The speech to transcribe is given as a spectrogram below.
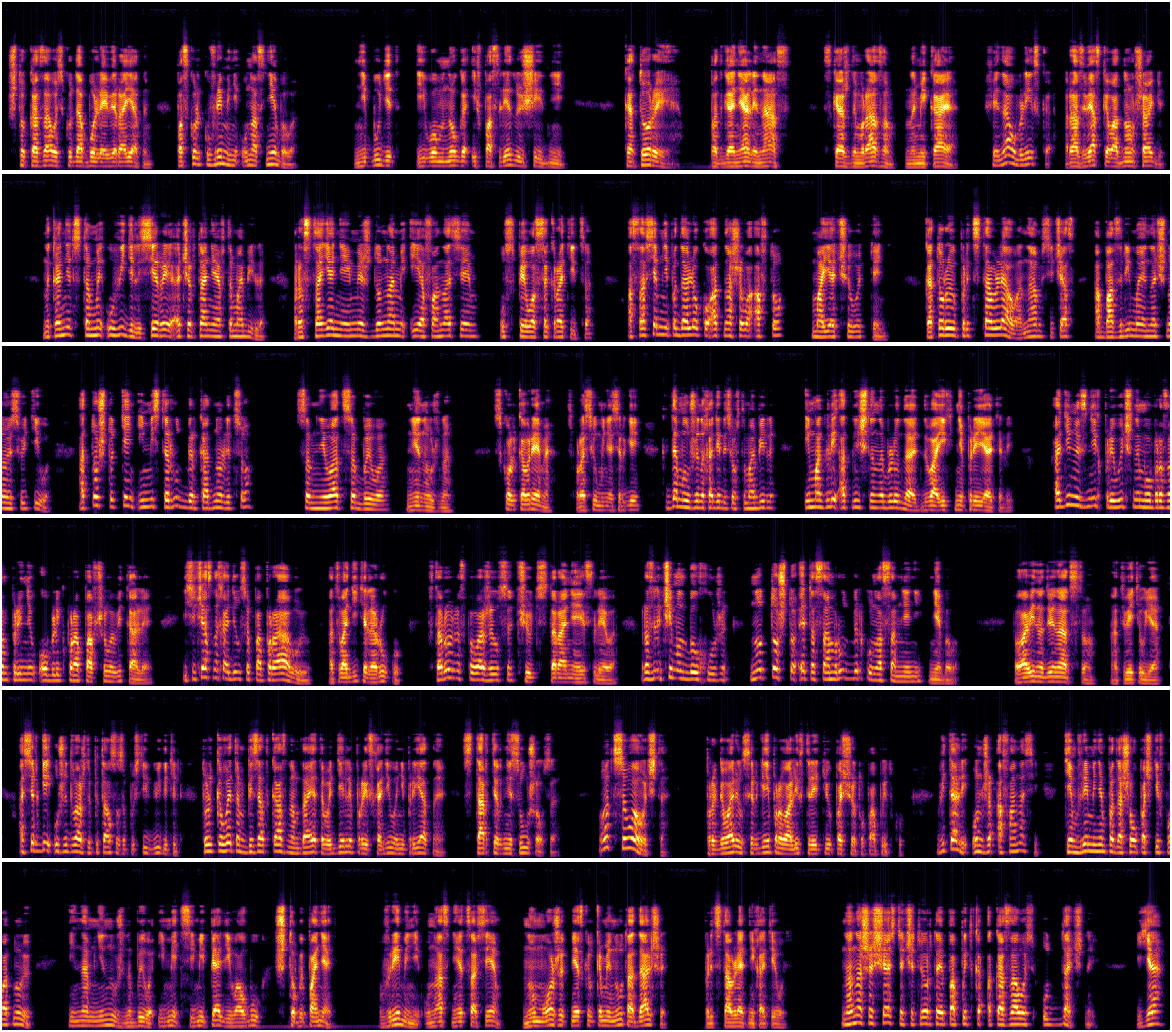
что казалось куда более вероятным, поскольку времени у нас не было. Не будет его много и в последующие дни, которые подгоняли нас с каждым разом намекая. Финал близко, развязка в одном шаге. Наконец-то мы увидели серые очертания автомобиля. Расстояние между нами и Афанасием успело сократиться, а совсем неподалеку от нашего авто маячила тень, которую представляло нам сейчас обозримое ночное светило. А то, что тень и мистер Рудберг одно лицо, сомневаться было не нужно. «Сколько время?» – спросил меня Сергей, когда мы уже находились в автомобиле и могли отлично наблюдать двоих неприятелей. Один из них привычным образом принял облик пропавшего Виталия и сейчас находился по правую от водителя руку. Второй расположился чуть в стороне и слева. Различим он был хуже, но то, что это сам Рудберг, у нас сомнений не было. «Половина двенадцатого», — ответил я. А Сергей уже дважды пытался запустить двигатель. Только в этом безотказном до этого деле происходило неприятное. Стартер не слушался. «Вот сволочь-то!» – проговорил Сергей, провалив третью по счету попытку. Виталий, он же Афанасий, тем временем подошел почти вплотную И нам не нужно было иметь семи пядей во лбу, чтобы понять. Времени у нас нет совсем. Ну, может, несколько минут, а дальше представлять не хотелось. На наше счастье, четвертая попытка оказалась удачной. Я,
